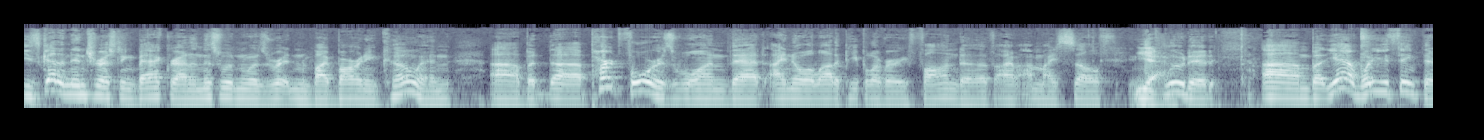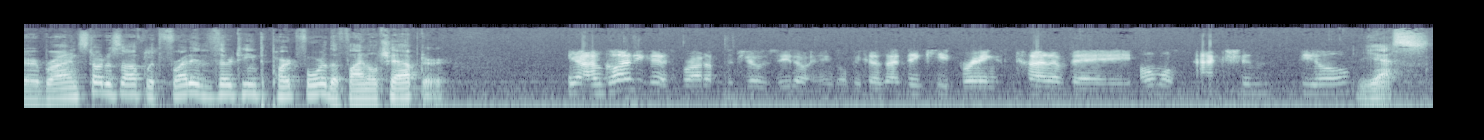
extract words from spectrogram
he's got an interesting background, and this one was written by Barney Cohen. Uh, but uh, part four is one that I know a lot of people are very fond of, I, I myself Yeah. included. Um, but yeah, what do you think there, Brian? Start us off with Friday the 13th, part four, the final chapter. Yeah, I'm glad you guys brought up the Joe Zito angle because I think he brings kind of a almost action feel. Yes.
